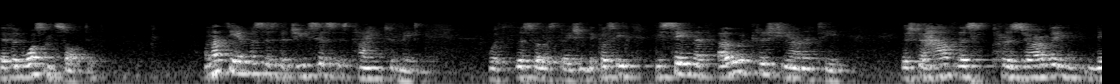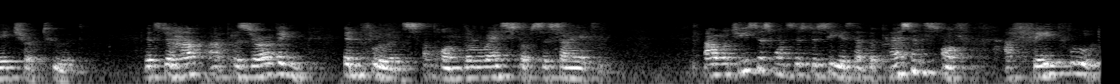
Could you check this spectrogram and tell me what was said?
if it wasn't salted. And that's the emphasis that Jesus is trying to make with this illustration because he, he's saying that our Christianity is to have this preserving nature to it. It's to have a preserving influence upon the rest of society. And what Jesus wants us to see is that the presence of a faithful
